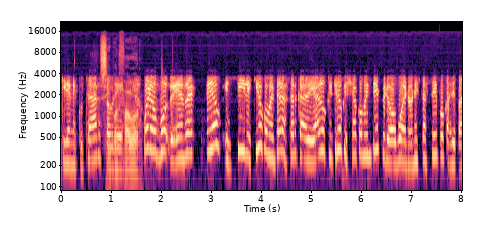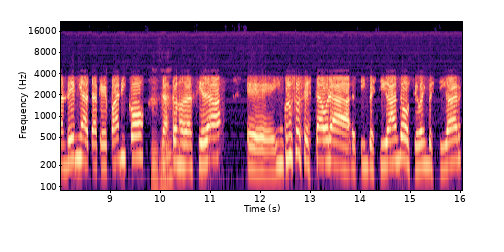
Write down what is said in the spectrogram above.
¿Quieren escuchar? Sí, por favor. Bueno, en realidad eh, sí, les quiero comentar acerca de algo que creo que ya comenté, pero bueno, en estas épocas de pandemia, ataque de pánico, Ujú. trastornos de ansiedad, eh, incluso se está ahora investigando o se va a investigar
